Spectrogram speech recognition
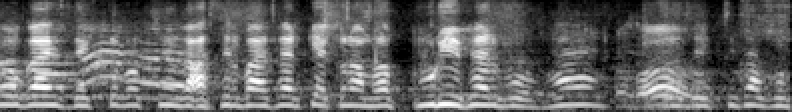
তো গাইস দেখতে পাচ্ছেন এখন আমরা পুড়িয়ে ফেলব হ্যাঁ? দেখতে থাকুন।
